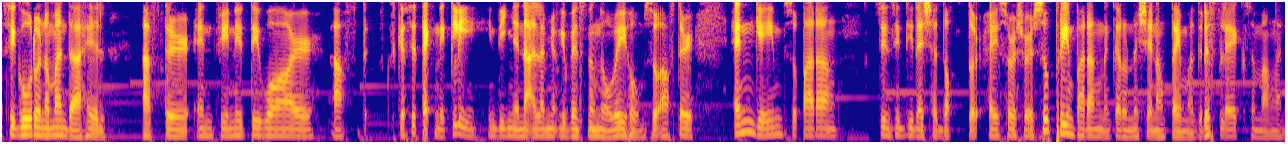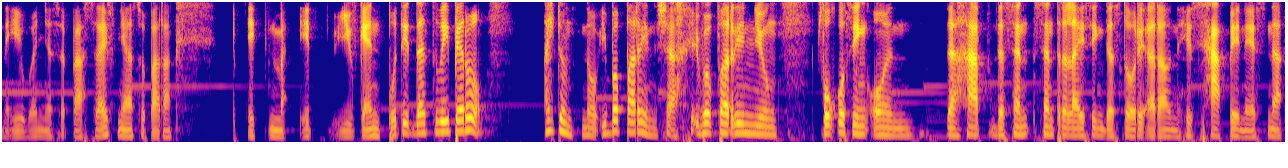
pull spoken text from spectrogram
siguro naman dahil after Infinity War, after kasi technically hindi niya na alam yung events ng No Way Home. So after Endgame, so parang since hindi na siya Doctor ay Sorcerer Supreme, parang nagkaroon na siya ng time mag-reflect sa mga naiwan niya sa past life niya. So parang it it you can put it that way pero I don't know iba pa rin siya iba pa rin yung focusing on the hap the cent- centralizing the story around his happiness na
